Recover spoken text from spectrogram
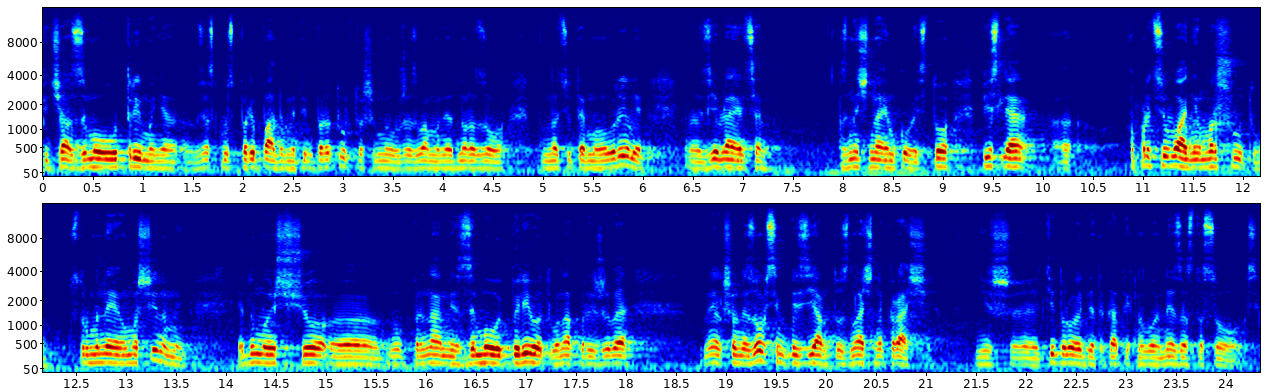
під час зимового утримання в зв'язку з перепадами температур, то що ми вже з вами неодноразово на цю тему говорили, е, з'являється значна ямковість, то після е, опрацювання маршруту струменевими машинами, я думаю, що е, ну, принаймні зимовий період вона переживе, ну, якщо не зовсім без ям, то значно краще, ніж ті дороги, де така технологія не застосовувалася.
